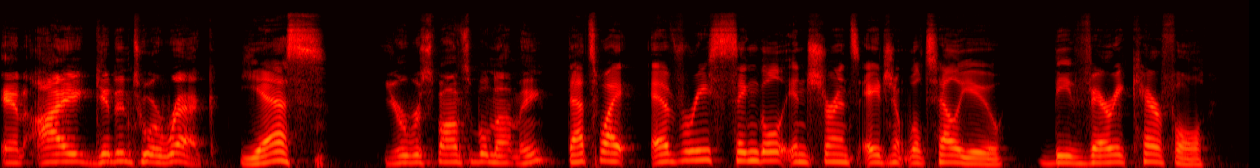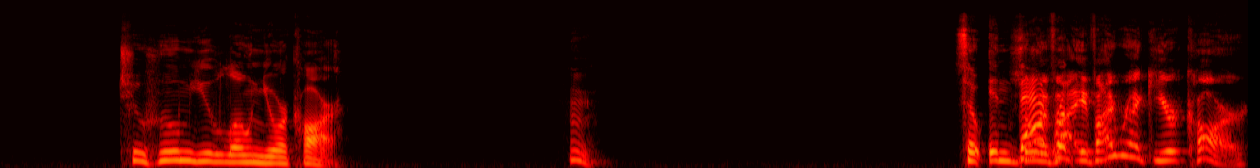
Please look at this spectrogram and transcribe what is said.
and I get into a wreck, Yes. you're responsible, not me. That's why every single insurance agent will tell you be very careful to whom you loan your car. Hmm. So in So that if I, if I wreck your car,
